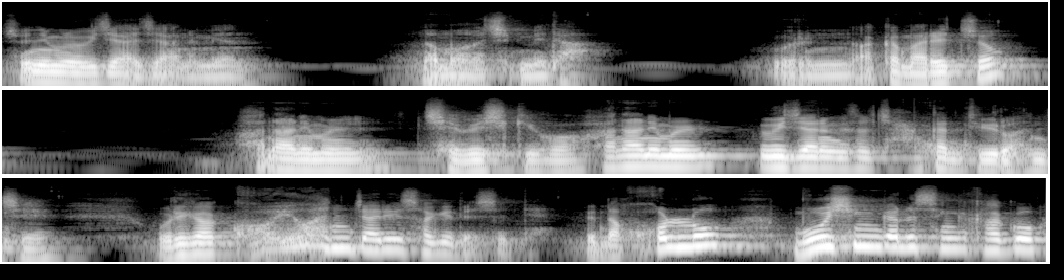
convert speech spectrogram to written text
주님을 의지하지 않으면 넘어집니다. 우리는 아까 말했죠? 하나님을 제외시키고 하나님을 의지하는 것을 잠깐 뒤로 한 채 우리가 고요한 자리에 서게 됐을 때, 나 홀로 무엇인가를 생각하고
